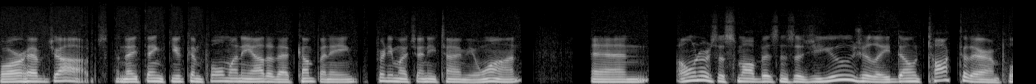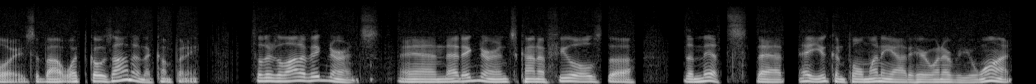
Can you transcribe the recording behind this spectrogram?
or have jobs. And they think you can pull money out of that company pretty much anytime you want. And owners of small businesses usually don't talk to their employees about what goes on in the company. So there's a lot of ignorance, and that ignorance kind of fuels the the myths that hey, you can pull money out of here whenever you want.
